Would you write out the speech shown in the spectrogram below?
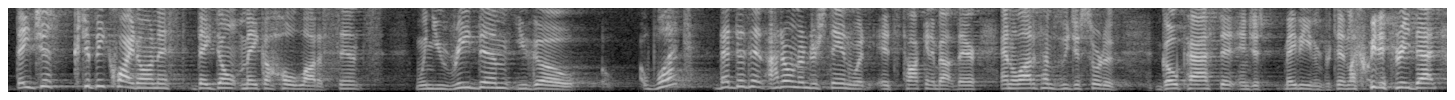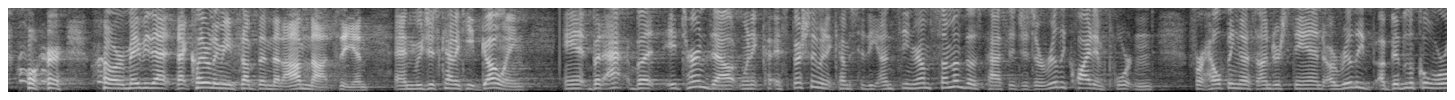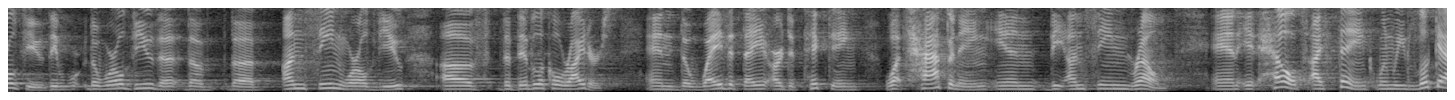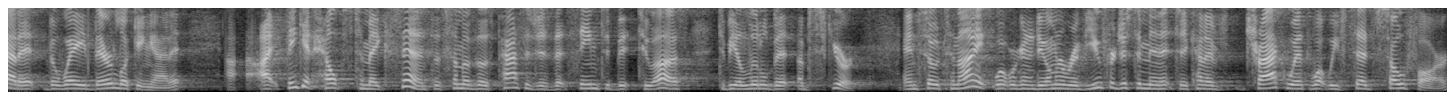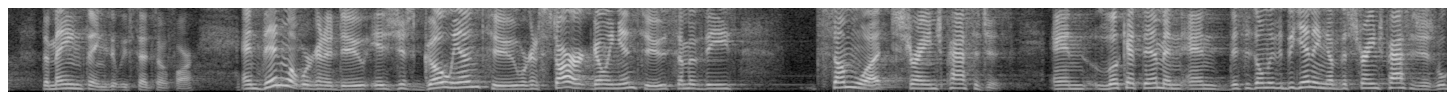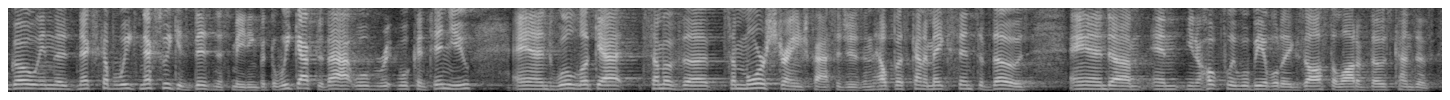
they just, to be quite honest, they don't make a whole lot of sense. When you read them, you go, what? That doesn't, I don't understand what it's talking about there. And a lot of times we just sort of go past it and just maybe even pretend like we didn't read that, or, or maybe that, that clearly means something that I'm not seeing, and we just kind of keep going. And, but, but it turns out, when it, especially when it comes to the unseen realm, some of those passages are really quite important for helping us understand a really a biblical worldview, the, the worldview, the, the, the unseen worldview of the biblical writers and the way that they are depicting what's happening in the unseen realm. And it helps, I think, when we look at it the way they're looking at it, I think it helps to make sense of some of those passages that seem to, be, to us to be a little bit obscure. And so tonight, what we're going to do, I'm going to review for just a minute to kind of track with what we've said so far, the main things that we've said so far. And then what we're going to do is just go into, we're going to start going into some of these somewhat strange passages. And look at them and, and this is only the beginning of the strange passages. We'll go in the next couple weeks. Next week is business meeting but the week after that we'll, we'll continue and we'll look at some of the some more strange passages and help us kind of make sense of those. And um, and you know hopefully we'll be able to exhaust a lot of those kinds of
